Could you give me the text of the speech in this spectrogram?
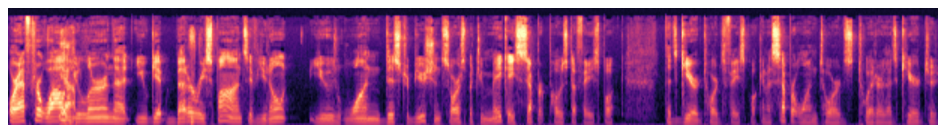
or after a while yeah. you learn that you get better response if you don't use one distribution source but you make a separate post to Facebook that's geared towards Facebook and a separate one towards Twitter that's geared to,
